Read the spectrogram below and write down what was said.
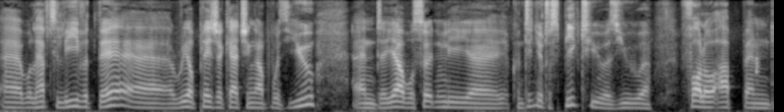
uh, we'll have to leave it there. Uh, real pleasure catching up with you, and uh, yeah, we'll certainly uh, continue to speak to you as you follow up and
